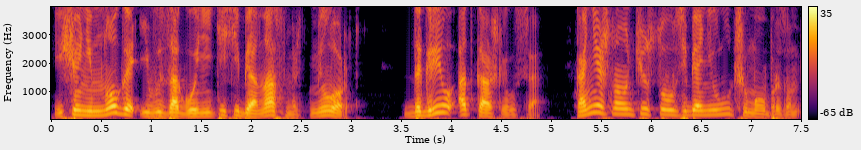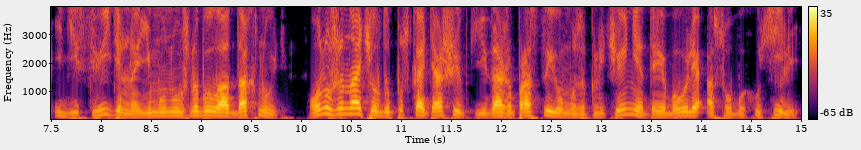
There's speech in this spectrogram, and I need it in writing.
Еще немного, и вы загоните себя насмерть, милорд». Дегрил откашлялся. Конечно, он чувствовал себя не лучшим образом, и действительно, ему нужно было отдохнуть. Он уже начал допускать ошибки, и даже простые умозаключения требовали особых усилий.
